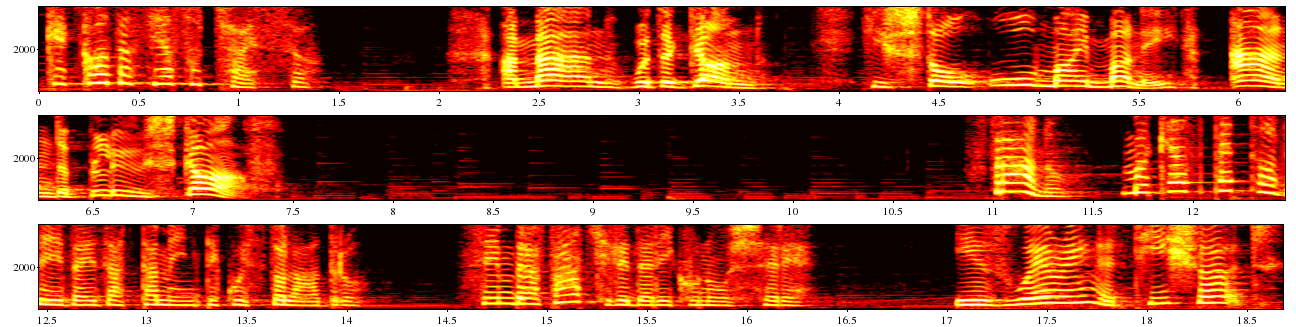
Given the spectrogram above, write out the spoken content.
che cosa sia successo. A man with a gun. He stole all my money and a blue scarf. Strano, ma che aspetto aveva esattamente questo ladro? Sembra facile da riconoscere. He is wearing a t-shirt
